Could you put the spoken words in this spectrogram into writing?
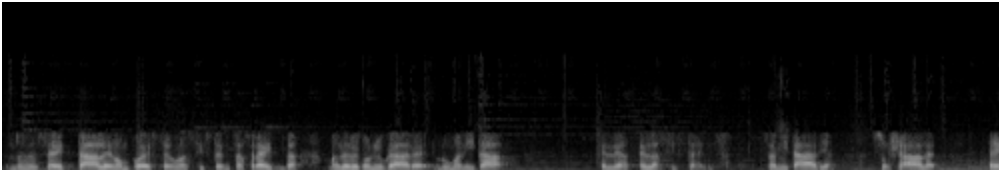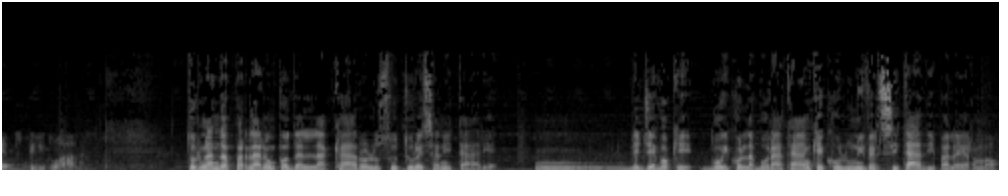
eh, se è tale non può essere un'assistenza fredda, ma deve coniugare l'umanità e, l'assistenza sanitaria, sociale e spirituale. Tornando a parlare un po' della Carolo Strutture Sanitarie, leggevo che voi collaborate anche con l'Università di Palermo.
